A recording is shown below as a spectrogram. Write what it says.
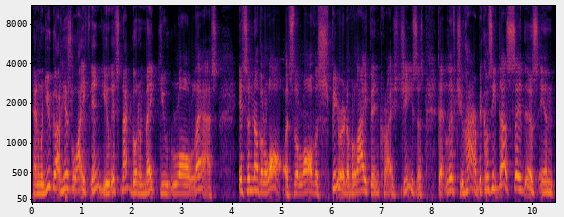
And when you got His life in you, it's not going to make you lawless. It's another law. It's the law of the spirit of life in Christ Jesus that lifts you higher. Because he does say this in,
